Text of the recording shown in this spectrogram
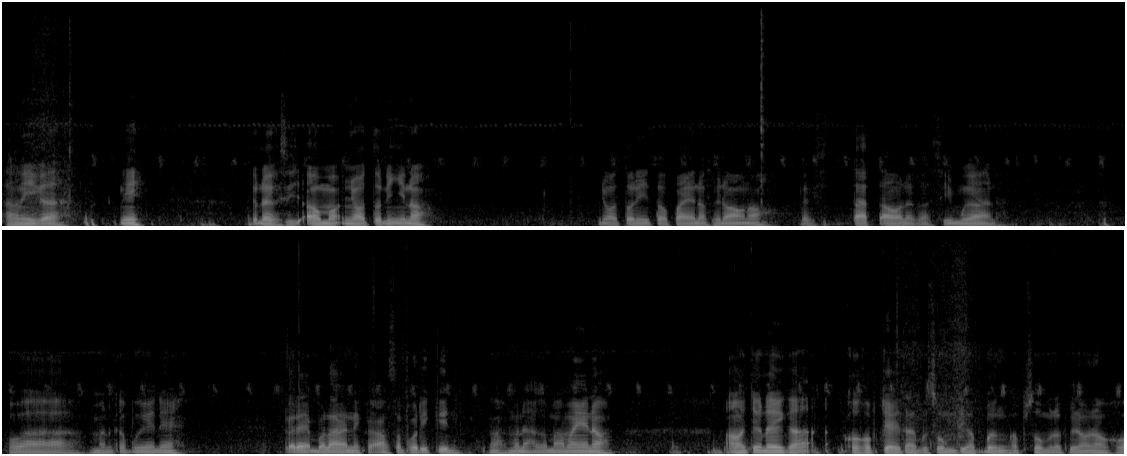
ทางนี้ก็นี่จะได้สิเอามายอดตัวนี้เนาะ ยอดตัวนี้ต่อไปเนาะพี่น้องเนาะแล้วสิตัดเอาแล้วก็สีเมื่อเพราะว่ามันกับเมื่อเนี่ยกระแดะโบราณนี่ก็เอาสมพอดีกินเนาะมันหนาก็มาใหม่เนาะเอาจังได้ก็ขอขอบใจตามผู้ชมที่รับเบิ่งรับชมแล้วพี่น้องเนาะขอ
